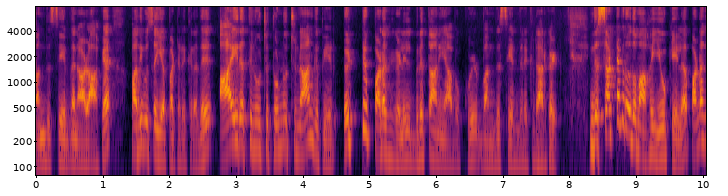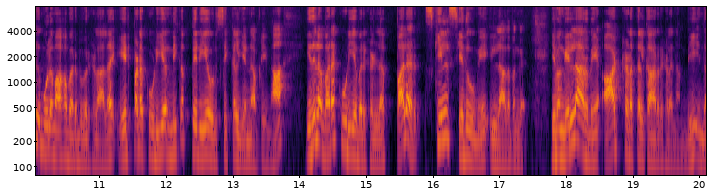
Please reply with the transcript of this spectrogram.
வந்து சேர்ந்த நாளாக பதிவு செய்யப்பட்டிருக்கிறது. ஆயிரத்தி நூற்று தொன்னூற்று நான்கு பேர் எட்டு படகுகளில் பிரித்தானியாவுக்குள் வந்து சேர்ந்திருக்கிறார்கள். இந்த சட்டவிரோதமாக யூகேல படகு மூலமாக வருபவர்களால் ஏற்படக்கூடிய மிகப்பெரிய ஒரு சிக்கல் என்ன அப்படின்னா இதுல வரக்கூடியவர்கள்ல பலர் ஸ்கில்ஸ் எதுவுமே இல்லாதவங்க. இவங்க எல்லாருமே ஆட்கடத்தல்காரர்களை நம்பி இந்த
